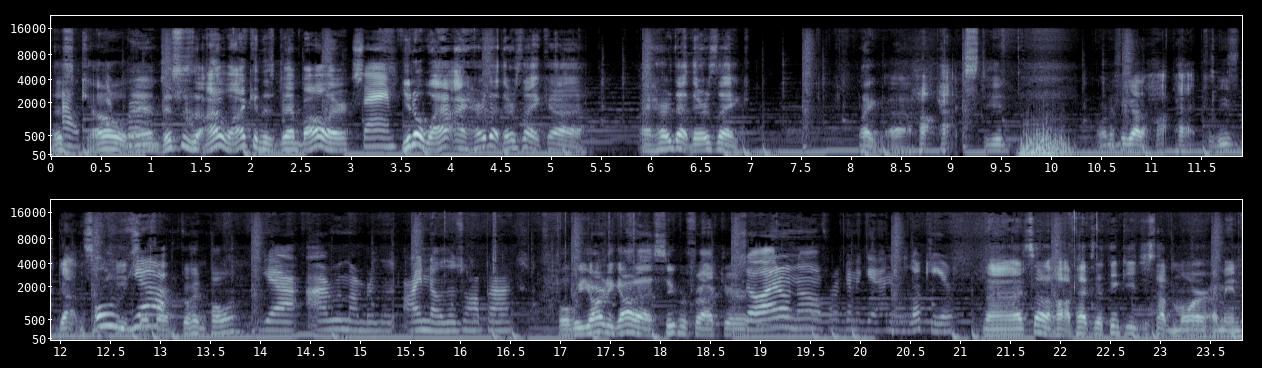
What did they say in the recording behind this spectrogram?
Let's Ow, go, man. This is I liking this Ben Baller. Same. You know what? I heard that there's like uh I heard that there's like like uh hot packs, dude. I wonder if we got a hot pack because we've gotten some Oh, heat so far. Go ahead and pull one. Yeah, I remember that. I know those hot packs. Well, we already got a super fractor. So I don't know if we're gonna get any luckier. nah, it's not a hot pack. I think you just have more. I mean,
